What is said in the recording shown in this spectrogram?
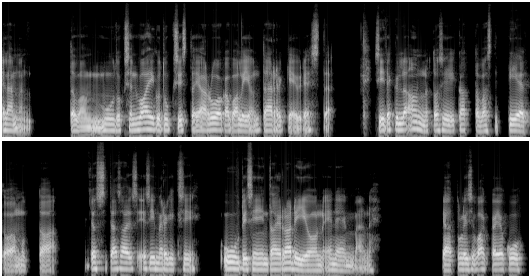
elämäntavan muutoksen vaikutuksista ja ruokavalion tärkeydestä. Siitä kyllä on tosi kattavasti tietoa, mutta jos sitä saisi esimerkiksi uutisiin tai radioon enemmän ja tulisi vaikka joku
